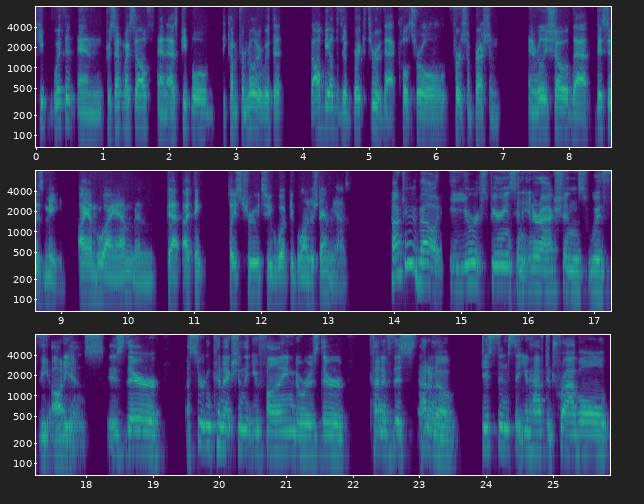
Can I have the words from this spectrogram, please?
keep with it and present myself, and as people become familiar with it, I'll be able to break through that cultural first impression and really show that this is me. I am who I am, and that I think plays true to what people understand me as. Talk to me about your experience and interactions with the audience. Is there a certain connection that you find, or is there kind of this, I don't know, distance that you have to travel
